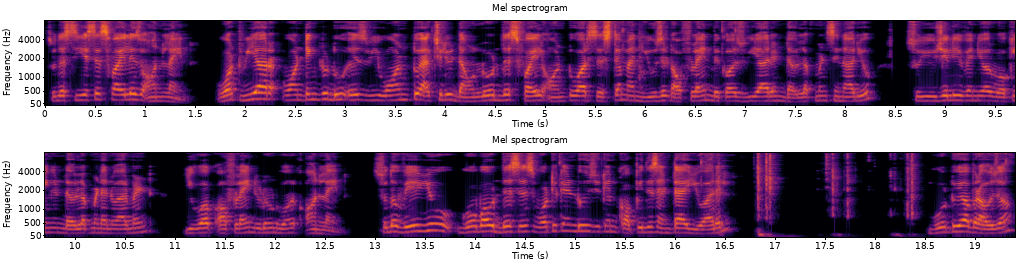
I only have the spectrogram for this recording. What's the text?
So the css file is online what we are wanting to do is we want to actually download this file onto our system and use it offline because we are in development scenario. So usually when you are working in development environment you work offline you don't work online. So the way you go about this is what you can do is you can copy this entire url go to your browser,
